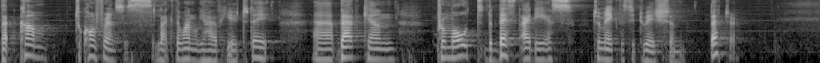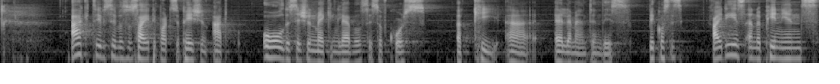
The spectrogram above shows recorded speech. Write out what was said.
that come to conferences like the one we have here today uh, that can promote the best ideas to make the situation better. Active civil society participation at all decision-making levels is, of course, a key uh, element in this, because these ideas and opinions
